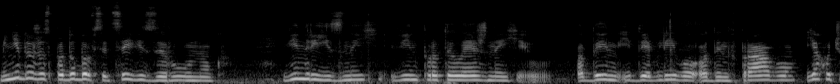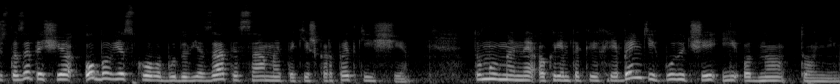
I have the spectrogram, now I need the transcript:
Мені дуже сподобався цей візерунок. Він різний, він протилежний. Один іде вліво, один вправо. Я хочу сказати, що я обов'язково буду в'язати саме такі шкарпетки іще. Тому в мене, окрім таких рябеньких, будуть ще і однотонні.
